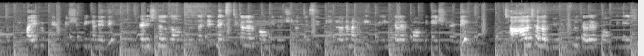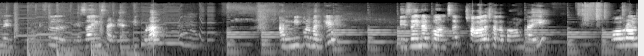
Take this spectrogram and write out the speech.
ఉంటుంది. ఫైవ్ ఫిఫ్టీ రూపీస్ షిప్పింగ్ అనేది అడిషనల్గా ఉంటుందండి. నెక్స్ట్ కలర్ కాంబినేషన్ వచ్చేసి దీనిలోనే మనకి గ్రీన్ కలర్ కాంబినేషన్ అండి. చాలా చాలా beautiful colour combination and beautiful designs అండి. అన్ని కూడా అన్ని కూడా మనకి డిజైనర్ కాన్సెప్ట్ చాలా చాలా బాగుంటాయి. ఓవరాల్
